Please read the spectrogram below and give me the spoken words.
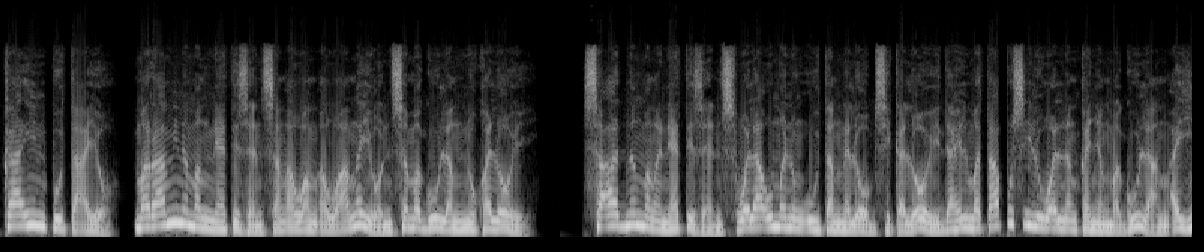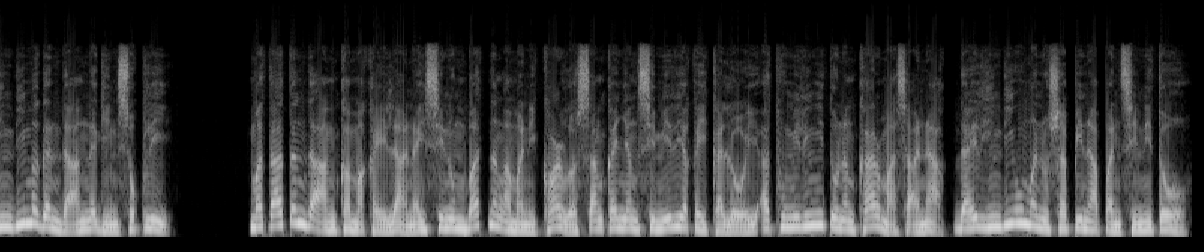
Kain po tayo. Marami namang netizens ang awang-awa ngayon sa magulang no Kaloy. Saad ng mga netizens wala umanong utang na loob si Kaloy dahil matapos iluwal ng kanyang magulang ay hindi maganda ang naging sukli. Matatanda ang kamakailan ay sinumbat ng ama ni Carlos ang kanyang similya kay Kaloy at humiling ito ng karma sa anak dahil hindi umano siya pinapansin nito.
